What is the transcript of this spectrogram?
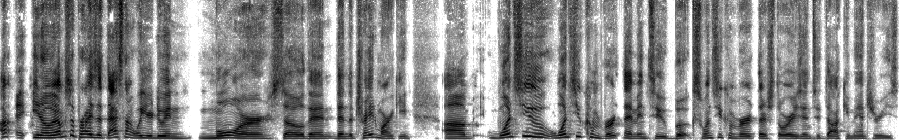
I, you know, I'm surprised that that's not what you're doing more so than than the trademarking. Um, once you once you convert them into books, once you convert their stories into documentaries,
